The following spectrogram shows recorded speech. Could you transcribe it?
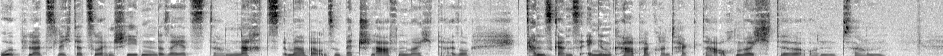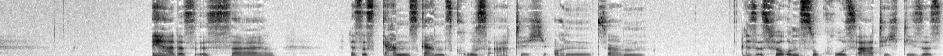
urplötzlich dazu entschieden, dass er jetzt ähm, nachts immer bei uns im Bett schlafen möchte. Also ganz, ganz engen Körperkontakt da auch möchte. Und ähm, ja, das ist, äh, das ist ganz, ganz großartig. Und ähm, das ist für uns so großartig, dieses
